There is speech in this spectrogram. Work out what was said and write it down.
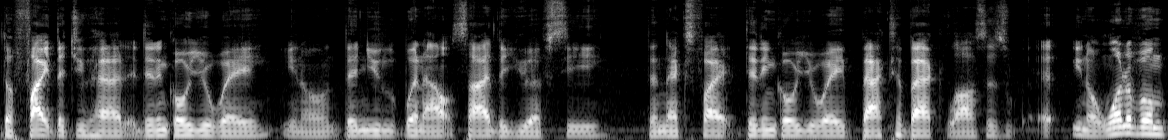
the fight that you had, it didn't go your way. You know, then you went outside the UFC. The next fight didn't go your way. Back to back losses. Eh, you know, one of them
